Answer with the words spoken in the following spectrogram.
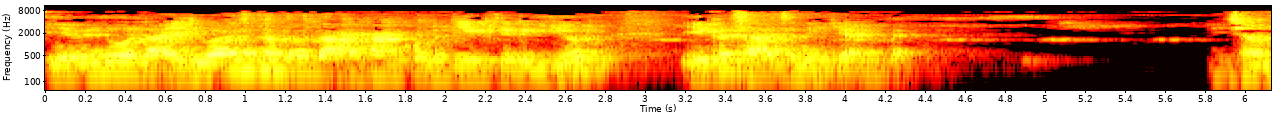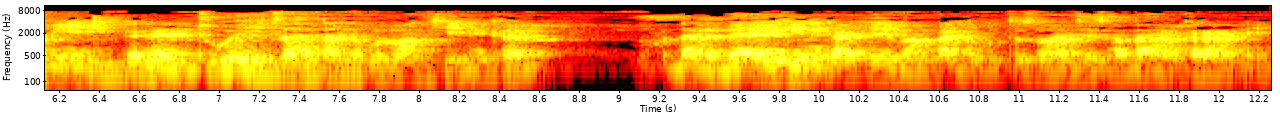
ඒ වෙනුවට අයිතිවාසිකම් සඳහා හටන් කරන ජීවිතයට ගියොත් ඒක සාසනය කියන්න බෑ. නිසා මේ ටික නැතුව හිත හදන්න පුළුවන් කියන එක හදන්න බෑ කියන එකයි මේ වංගල්ට පුත්තු ස්වාමීන් සදාහන් කරන්නේ.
